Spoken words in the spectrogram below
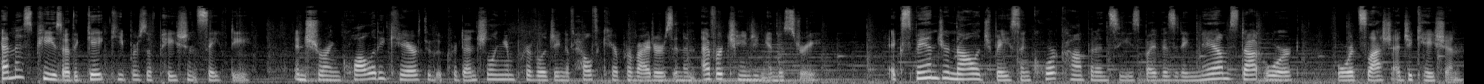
MSPs are the gatekeepers of patient safety, ensuring quality care through the credentialing and privileging of healthcare providers in an ever changing industry. Expand your knowledge base and core competencies by visiting namss.org forward slash education.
